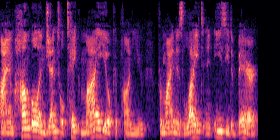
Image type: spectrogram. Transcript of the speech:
I am humble and gentle, take my yoke upon you, for mine is light and easy to bear,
